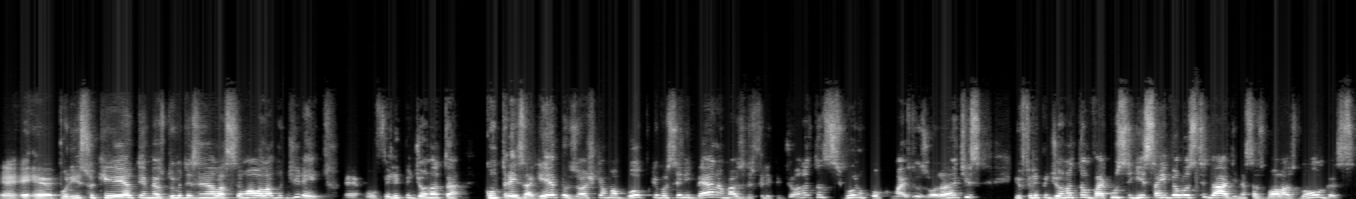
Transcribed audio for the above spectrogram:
é, é, por isso que eu tenho minhas dúvidas em relação ao lado direito. É, o Felipe Jonathan com três zagueiros, eu acho que é uma boa, porque você libera mais o Felipe Jonathan, segura um pouco mais dos volantes, e o Felipe Jonathan vai conseguir sair em velocidade nessas bolas longas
